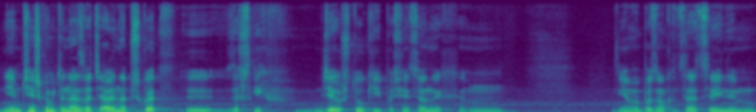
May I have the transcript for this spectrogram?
Nie wiem, ciężko mi to nazwać, ale na przykład y, ze wszystkich dzieł sztuki poświęconych mm, nie wiem, obozom koncentracyjnym,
